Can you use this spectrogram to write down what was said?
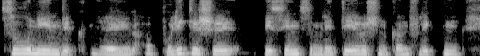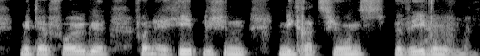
zunehmende äh, politische bis hin zu militärischen Konflikten mit der Folge von erheblichen Migrationsbewegungen.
